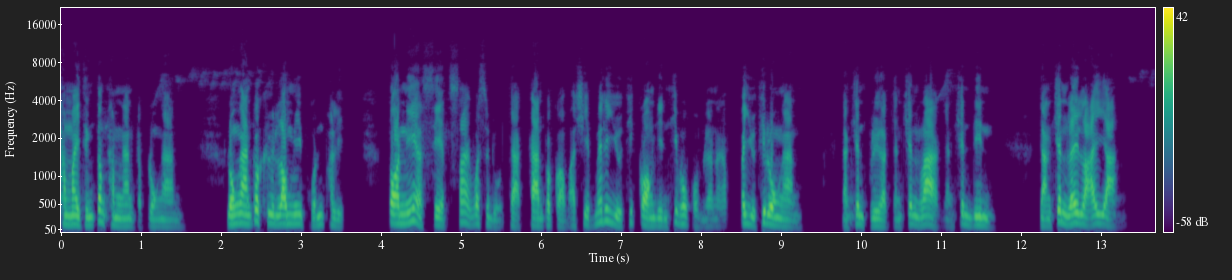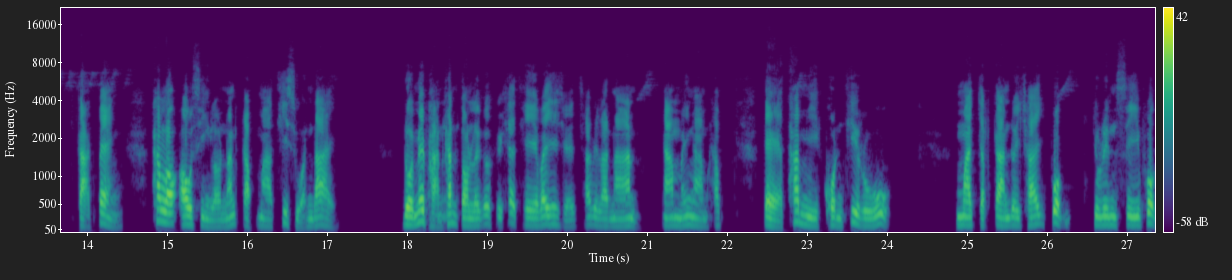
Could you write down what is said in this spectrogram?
ทำไมถึงต้องทำงานกับโรงงาน โรงงานก็คือเรามีผลผลิต ตอนนี้เศษซากวัสดุจากการประกอบอาชีพ ไม่ได้อยู่ที่กองดินที่พวกผมแล้วนะครับ ไปอยู่ที่โรงงาน อย่างเช่นเปลือก อย่างเช่นราก อย่างเช่นดิน อย่างเช่นหลาย ๆ อย่างกากแป้ง ถ้าเราเอาสิ่งเหล่านั้นกลับมาที่สวนได้ โดยไม่ผ่านขั้นตอนเลยก็คือแค่เทไว้เฉยๆใช้เวลานาน งามไหมงามครับ แต่ถ้ามีคนที่รู้มาจัดการโดยใช้พวกจุลินทรีย์พวก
